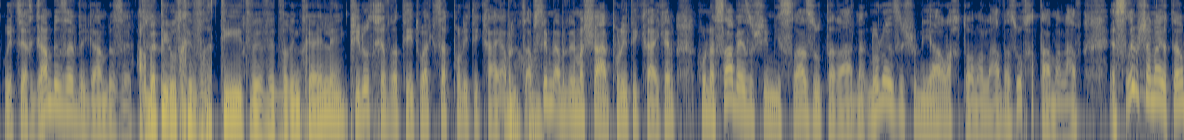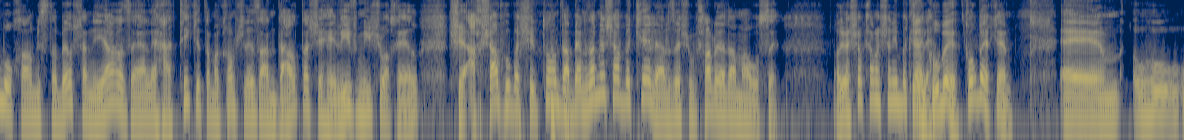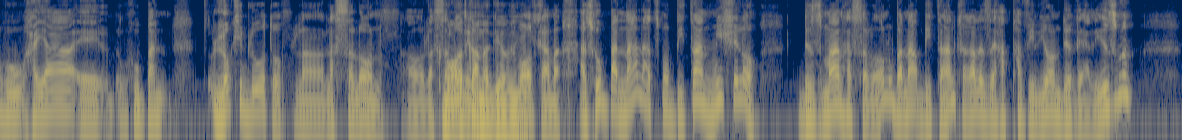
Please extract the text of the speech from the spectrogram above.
הוא הצליח גם בזה וגם בזה. הרבה פעילות חברתית ו- ודברים כאלה. פעילות חברתית, הוא היה קצת פוליטיקאי, אבל, נכון. אבל למשל, פוליטיקאי, כן? הוא נסע באיזושהי משרה זוטרה, נתנו לו איזשהו נייר לחתום עליו, אז הוא חתם עליו. עשרים שנה יותר מאוחר מסתבר שהנייר הזה היה להעתיק את המקום של איזה אנדרטה שהעליב מישהו אחר, שעכשיו הוא בשלטון, והבן אדם ישב בכלא על זה שהוא בכלל לא ידע מה הוא עושה. עושה. הוא ישב כמה שנים בכלא. כן, קורבה. קורבה, כן. אמ, הוא, הוא היה, אה, הוא בנ... לא קיבלו אותו לסלון, או לסלונים. כמו עוד כמה גאונים. כמו עוד כמה. אז הוא בנה לעצמו ביתן משלו. בזמן הסלון הוא בנה ביתן, קרא לזה הפביליון דה ריאליזם,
